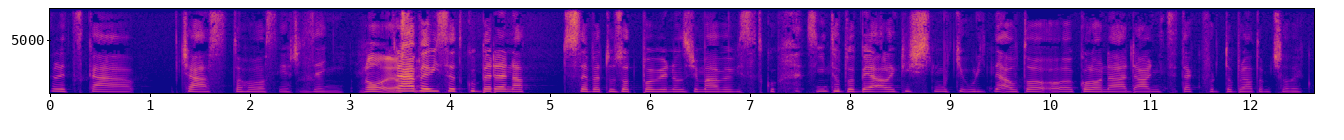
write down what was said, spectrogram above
lidská část toho vlastně řízení. No, jasně. Která ve výsledku bere na sebe tu zodpovědnost, že má ve výsledku, zní to blbě, ale když mu ti ulítne auto kolo na dálnici, tak furt to bude na tom člověku.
